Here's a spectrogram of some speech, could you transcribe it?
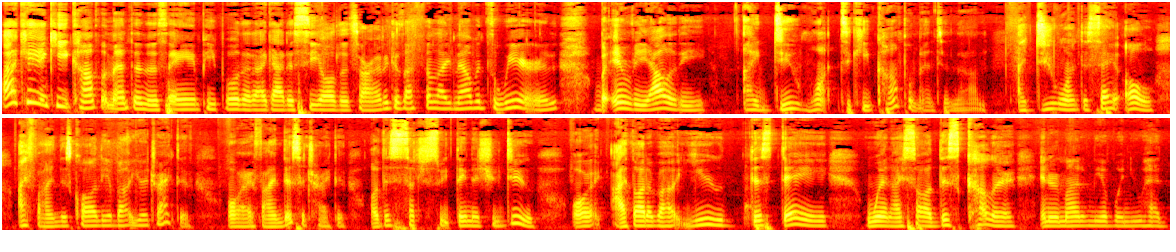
I can't keep complimenting the same people that I got to see all the time because I feel like now it's weird. But in reality, I do want to keep complimenting them. I do want to say, oh, I find this quality about you attractive, or I find this attractive, or this is such a sweet thing that you do, or I thought about you this day when I saw this color and it reminded me of when you had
